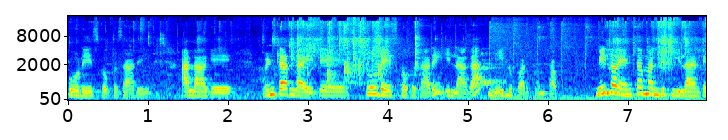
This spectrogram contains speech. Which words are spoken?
ఫోర్ డేస్కి ఒకసారి అలాగే వింటర్లో అయితే టూ డేస్కి ఒకసారి ఇలాగా నీళ్ళు పడుతుంటాం మీలో ఎంతమందికి ఇలాంటి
